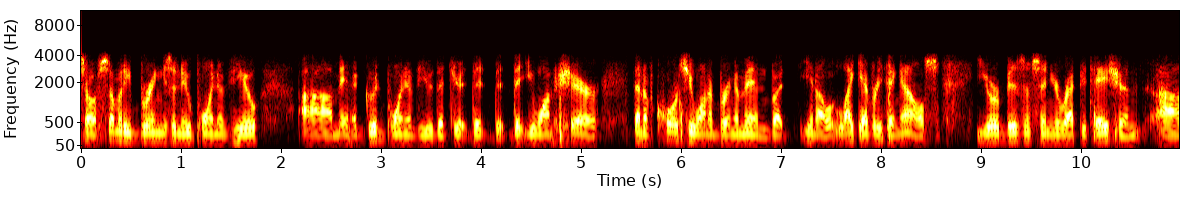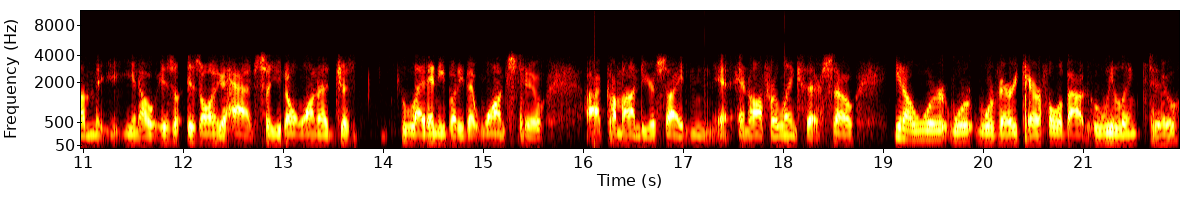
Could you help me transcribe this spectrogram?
So if somebody brings a new point of view, um, and a good point of view that you that, that, that you want to share, then of course you want to bring them in. But you know, like everything else, your business and your reputation, um, you know, is is all you have. So you don't want to just let anybody that wants to uh, come onto your site and, and offer links there. So, you know, we're we're we're very careful about who we link to.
